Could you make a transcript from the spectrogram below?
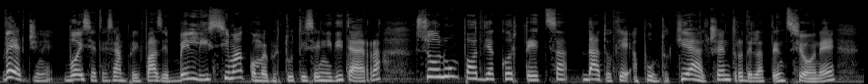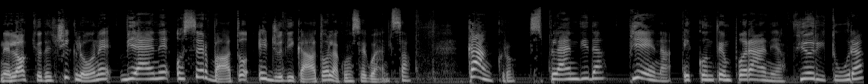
Vergine, voi siete sempre in fase bellissima, come per tutti i segni di terra, solo un po' di accortezza, dato che appunto chi è al centro dell'attenzione, nell'occhio del ciclone, viene osservato e giudicato la conseguenza. Cancro, splendida, piena e contemporanea fioritura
